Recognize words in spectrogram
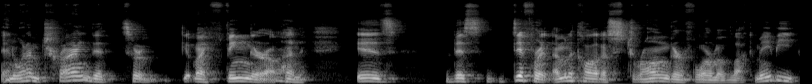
and what I'm trying to sort of get my finger on, is this different, I'm going to call it a stronger form of luck, maybe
